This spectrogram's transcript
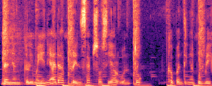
Dan yang kelima ini ada prinsip sosial untuk kepentingan publik.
